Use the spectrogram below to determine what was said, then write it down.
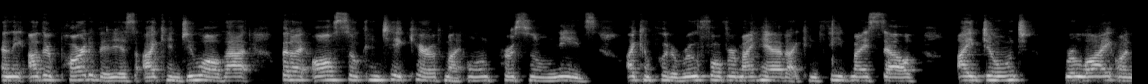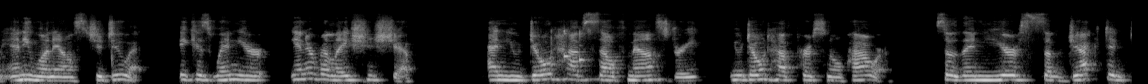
and the other part of it is i can do all that but i also can take care of my own personal needs i can put a roof over my head i can feed myself i don't rely on anyone else to do it. Because when you're in a relationship and you don't have self mastery, you don't have personal power. So then you're subjected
